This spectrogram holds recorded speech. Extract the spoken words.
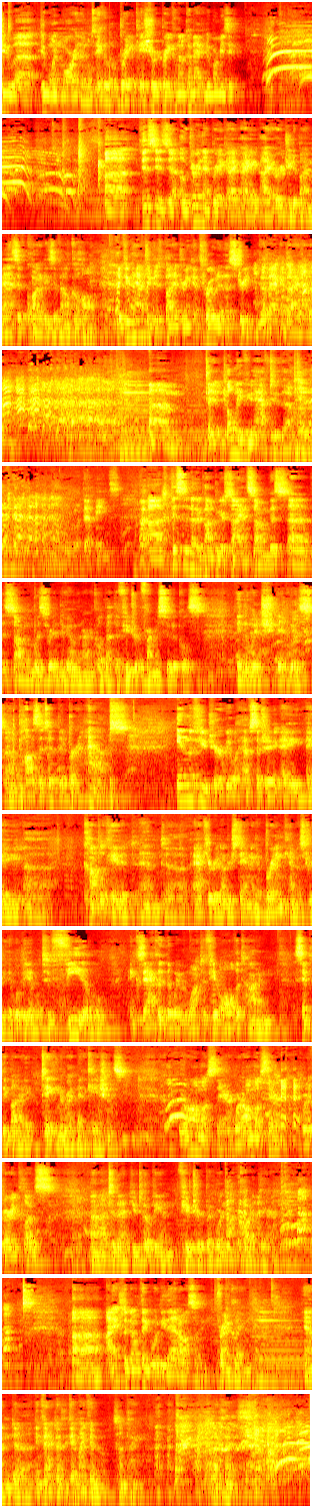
do uh, do one more, and then we'll take a little break, a short break, and then I'll come back and do more music. Uh, this is uh, oh during that break I, I, I urge you to buy massive quantities of alcohol. If you have to, just buy a drink and throw it in the street and go back and buy another one. Um, only if you have to though. what that means. Uh, this is another popular science song. This uh, this song was written to go with an article about the future of pharmaceuticals, in which it was uh, posited that perhaps in the future we will have such a, a, a uh, complicated and uh, accurate understanding of brain chemistry that we'll be able to feel exactly the way we want to feel all the time simply by taking the right medications. We're almost there. We're almost there. We're very close uh, to that utopian future, but we're not quite there. Uh, I actually don't think it would be that awesome, frankly. And uh, in fact, I think it might go something like this.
